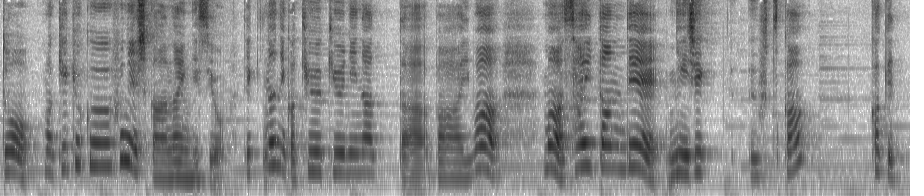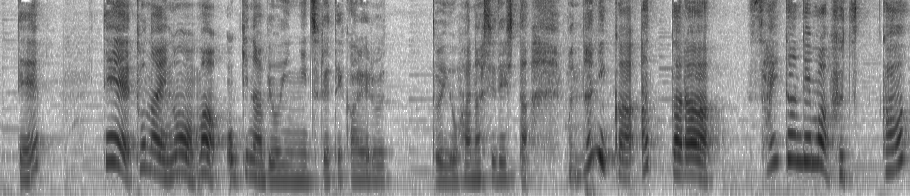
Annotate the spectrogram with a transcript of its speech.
と、まあ、結局船しかないんですよ。で何か救急になった場合は、まあ、最短で 2, 2日かけてで都内の、まあ、大きな病院に連れてかれるというお話でした、まあ、何かあったら最短でまあ2日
